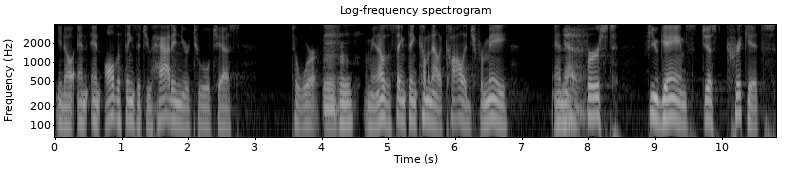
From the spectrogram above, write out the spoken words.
you know, and, and all the things that you had in your tool chest to work. Mm-hmm. I mean, that was the same thing coming out of college for me. And yeah. that first few games, just crickets,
